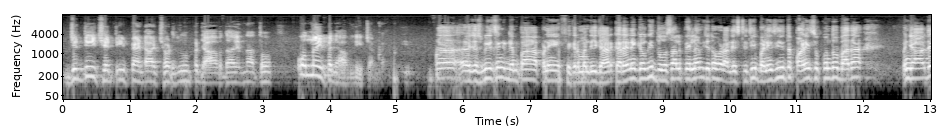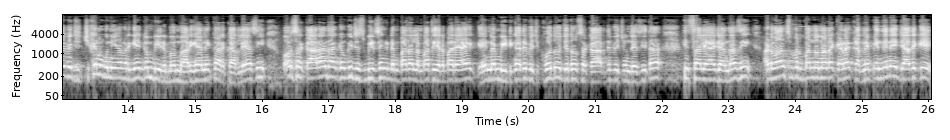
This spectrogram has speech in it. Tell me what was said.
ਜਿੱਡੀ ਛੇਤੀ ਪੈਂਡਾ ਛੁੱਟ ਜੂ ਪੰਜਾਬ ਦਾ ਇਹਨਾਂ ਤੋਂ ਉਨਾ ਹੀ ਪੰਜਾਬ ਲਈ ਚੰਗਾ। ਤਾਂ ਅ, ਜਸਬੀਰ ਸਿੰਘ ਡਿੰਪਾ ਆਪਣੀ ਫਿਕਰਮੰਦੀ ਜ਼ਾਹਰ ਕਰ ਰਹੇ ਨੇ ਕਿਉਂਕਿ 2 ਸਾਲ ਪਹਿਲਾਂ ਵੀ ਜਦੋਂ ਹੜ੍ਹਾਂ ਦੀ ਸਥਿਤੀ ਬਣੀ ਸੀ ਤਾਂ ਪਾਣੀ ਸੁੱਕਣ ਤੋਂ ਬਾਅਦ ਪੰਜਾਬ ਦੇ ਵਿੱਚ ਚਿਕਨਗੁਨੀਆ ਵਰਗੀਆਂ ਗੰਭੀਰ ਬਿਮਾਰੀਆਂ ਨੇ ਘਰ ਕਰ ਲਿਆ ਸੀ ਔਰ ਸਰਕਾਰਾਂ ਦਾ, ਕਿਉਂਕਿ ਜਸਬੀਰ ਸਿੰਘ ਡਿੰਪਾ ਦਾ ਲੰਬਾ ਤਜਰਬਾ ਰਿਹਾ ਹੈ, ਇਹਨਾਂ ਮੀਟਿੰਗਾਂ ਦੇ ਵਿੱਚ ਖੁਦ ਉਹ ਜਦੋਂ ਸਰਕਾਰ ਦੇ ਵਿੱਚ ਹੁੰਦੇ ਸੀ ਤਾਂ ਹਿੱਸਾ ਲਿਆ ਜਾਂਦਾ ਸੀ। ਐਡਵਾਂਸ ਪ੍ਰਬੰਧ ਉਹਨਾਂ ਦਾ ਕਹਿਣਾ ਕਰਨੇ ਪੈਂਦੇ ਨੇ, ਜਦ ਕਿ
